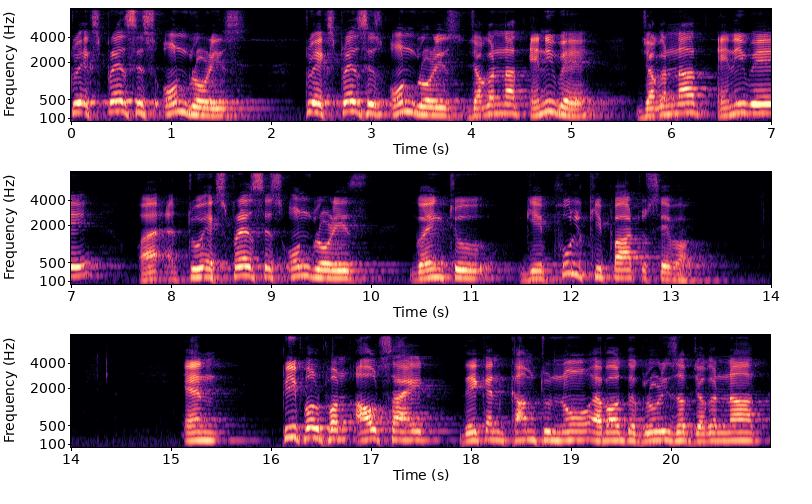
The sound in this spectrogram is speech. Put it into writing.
to express his own glories, to express his own glories, Jagannath anyway, Jagannath anyway, uh, to express his own glories, going to give full kripa to Sevak. And people from outside, they can come to know about the glories of Jagannath,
